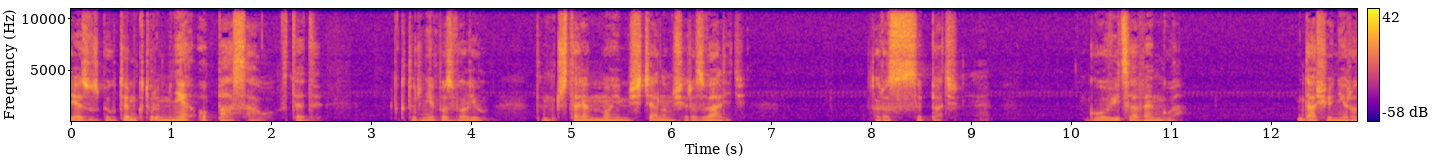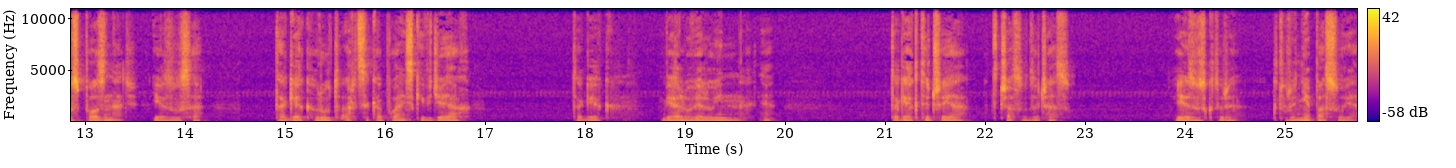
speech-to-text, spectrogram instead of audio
Jezus był tym, który mnie opasał wtedy, który nie pozwolił tym czterem moim ścianom się rozwalić, rozsypać. Głowica węgła. Da się nie rozpoznać Jezusa, tak jak ród arcykapłański w dziejach, tak jak wielu, wielu innych, nie? Tak jak ty czy ja od czasu do czasu. Jezus, który, który nie pasuje.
